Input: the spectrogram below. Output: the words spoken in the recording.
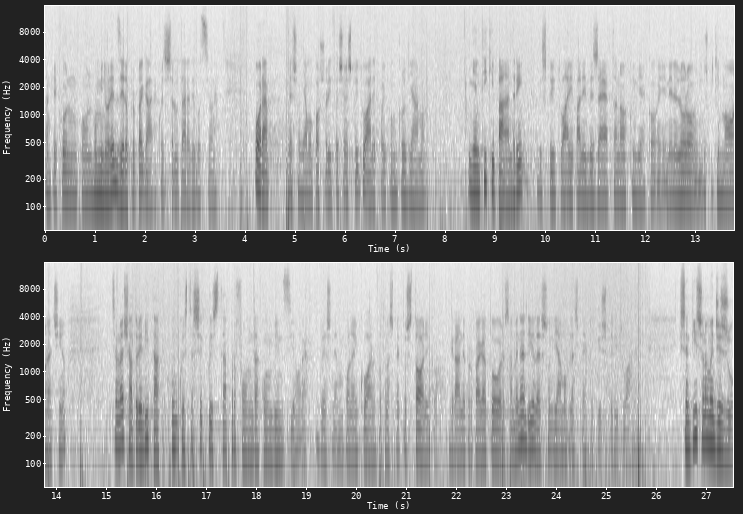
anche con, con un minore zelo a propagare questa salutare devozione. Ora, Adesso andiamo un po' sulla riflessione spirituale e poi concludiamo. Gli antichi padri, gli spirituali, i padri del deserto, no? quindi ecco, nelle loro tutti i monaci, no? Ci hanno lasciato eredità con questa, questa, profonda convinzione. Adesso andiamo un po' nel cuore, abbiamo fatto aspetto storico, grande propagatore San Bernardino, adesso andiamo all'aspetto più spirituale. Il Santissimo nome Gesù,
